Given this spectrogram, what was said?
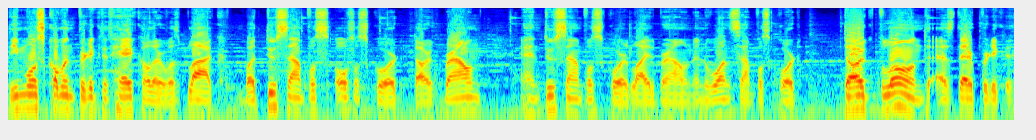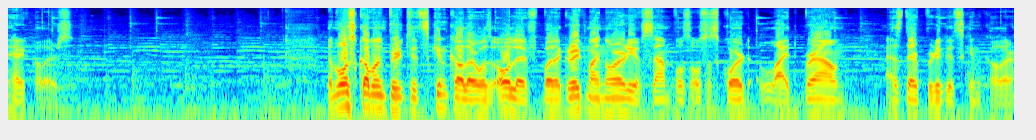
The most common predicted hair color was black, but two samples also scored dark brown, and two samples scored light brown, and one sample scored dark blonde as their predicted hair colors. The most common predicted skin color was olive, but a great minority of samples also scored light brown as their predicted skin color.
